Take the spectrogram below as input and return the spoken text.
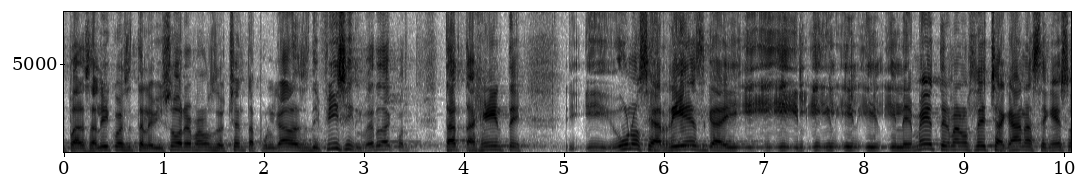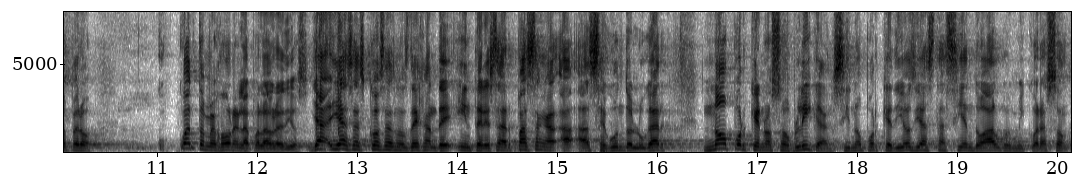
para salir con ese televisor, hermanos, de 80 pulgadas es difícil, ¿verdad? Con tanta gente. Y, uno se arriesga y, le mete, hermanos, le echa ganas en eso, pero ¿cuánto mejor en la palabra de Dios? Ya, ya esas cosas nos dejan de interesar, pasan a, segundo lugar, no porque nos obligan, sino porque Dios ya está haciendo algo en mi corazón.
